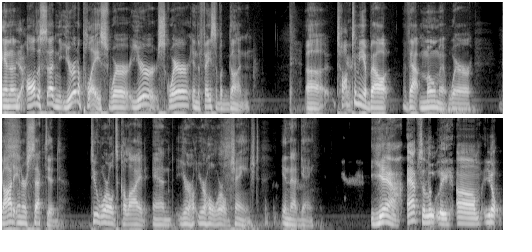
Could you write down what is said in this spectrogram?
And then yeah. all of a sudden you're at a place where you're square in the face of a gun uh, talk yeah. to me about that moment where God intersected, two worlds collide, and your your whole world changed in that gang. Yeah, absolutely. Um, you know,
